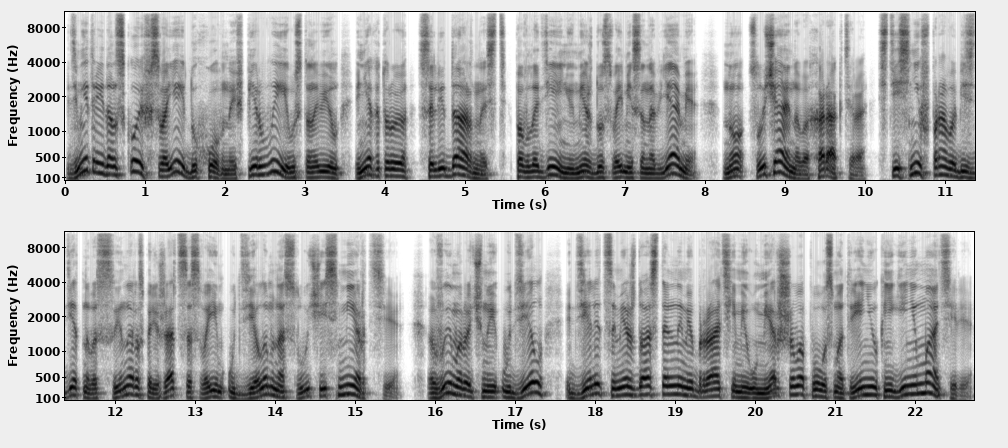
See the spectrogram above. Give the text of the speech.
Дмитрий Донской в своей духовной впервые установил некоторую солидарность по владению между своими сыновьями, но случайного характера, стеснив право бездетного сына распоряжаться своим уделом на случай смерти. Выморочный удел делится между остальными братьями умершего по усмотрению княгини-матери.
